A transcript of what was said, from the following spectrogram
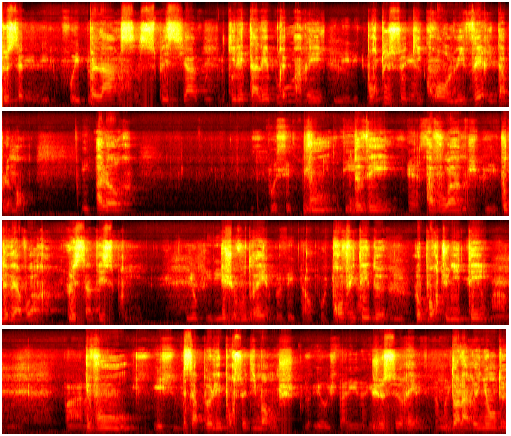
de cette place spéciale qu'il est allé préparer pour tous ceux qui croient en lui véritablement. Alors, vous devez avoir, vous devez avoir le Saint-Esprit. Et je voudrais profiter de l'opportunité et vous appeler pour ce dimanche. Je serai dans la réunion de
